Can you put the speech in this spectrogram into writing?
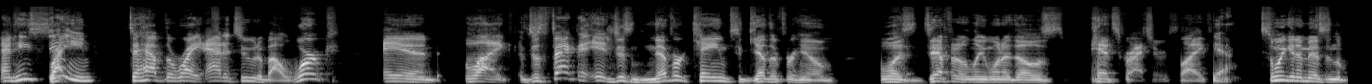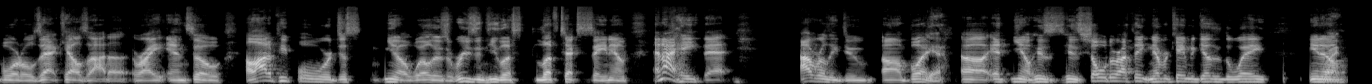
and he Right. seemed to have the right attitude about work and like just the fact that it just never came together for him was definitely one of those head scratchers. Like, Yeah. swinging and missing the portal, Zach Calzada, right? And so a lot of people were just, you know, well, there's a reason he left left Texas A&M, and I hate that. I really do. Um, but Yeah. uh, you know, his his shoulder, I think, never came together the way. You know, Right.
